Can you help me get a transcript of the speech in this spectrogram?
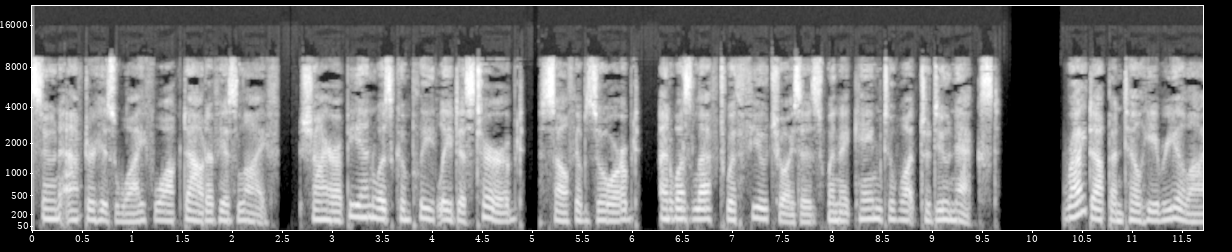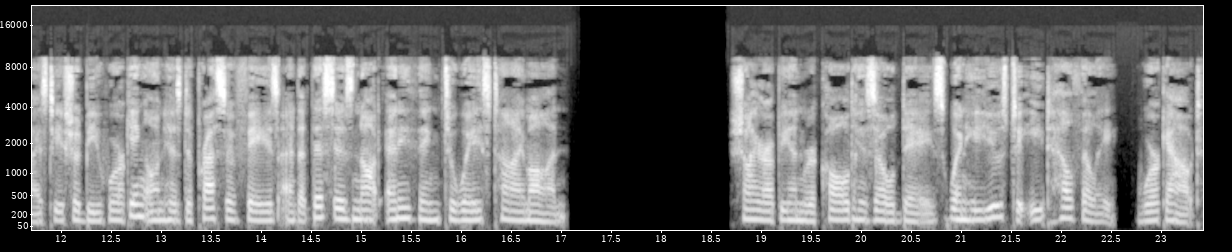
Soon after his wife walked out of his life, Shirapian was completely disturbed, self-absorbed, and was left with few choices when it came to what to do next. Right up until he realized he should be working on his depressive phase and that this is not anything to waste time on. Shirapian recalled his old days when he used to eat healthily, work out,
